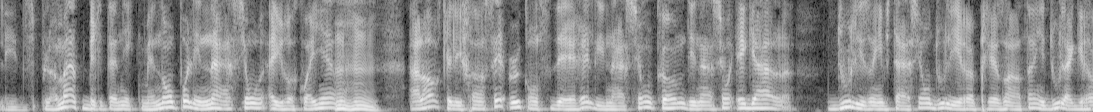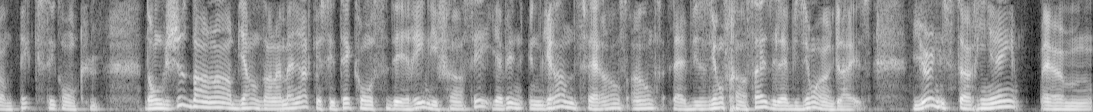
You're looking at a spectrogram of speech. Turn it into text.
Les diplomates britanniques, mais non pas les nations iroquoiennes. Mm-hmm. Alors que les Français, eux, considéraient les nations comme des nations égales. D'où les invitations, d'où les représentants et d'où la grande paix qui s'est conclue. Donc, juste dans l'ambiance, dans la manière que c'était considéré, les Français, il y avait une, une, grande différence entre la vision française et la vision anglaise. Il y a un historien euh,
